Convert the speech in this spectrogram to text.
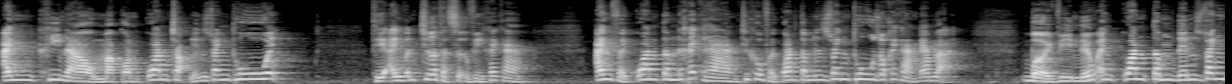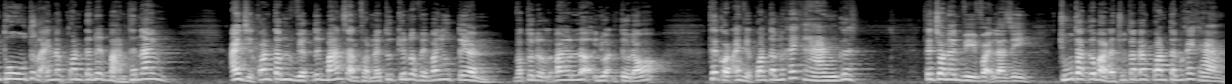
Anh khi nào mà còn quan trọng đến doanh thu ấy, thì anh vẫn chưa thật sự vì khách hàng. Anh phải quan tâm đến khách hàng, chứ không phải quan tâm đến doanh thu do khách hàng đem lại bởi vì nếu anh quan tâm đến doanh thu, tức là anh đang quan tâm đến bản thân anh anh chỉ quan tâm việc tôi bán sản phẩm này, tôi kiếm được về bao nhiêu tiền và tôi được bao nhiêu lợi nhuận từ đó. Thế còn anh phải quan tâm đến khách hàng cơ. Thế cho nên vì vậy là gì? Chúng ta cơ bản là chúng ta đang quan tâm đến khách hàng.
